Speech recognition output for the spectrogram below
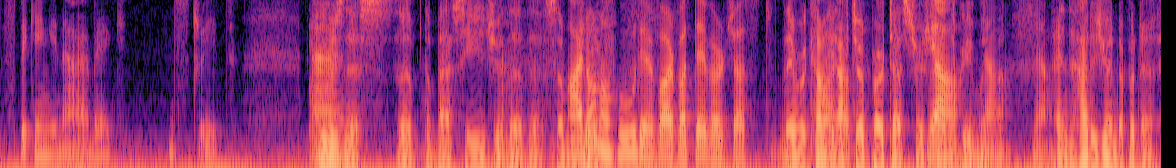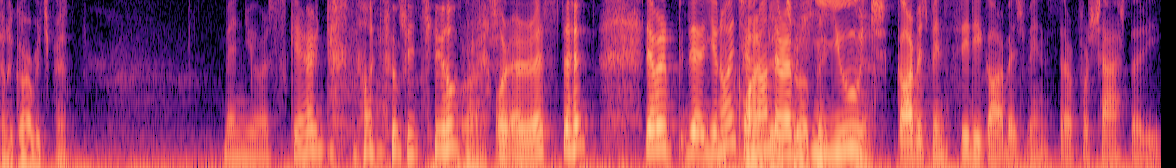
speaking in Arabic in the street. Who is this? The the Basij or the, the some? I don't know who they were, but they were just. They were coming after protesters Yeah, the Green yeah, Movement. yeah. And how did you end up in a, in a garbage bin? When you're scared not to be killed Right. or arrested. There were, there, you know, You in Tehran there are a big- huge garbage bins, city garbage bins. They're for Shahdari.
